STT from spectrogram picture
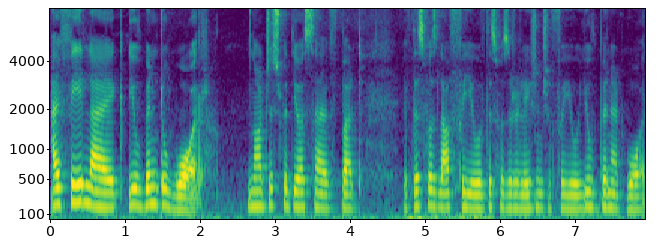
I feel like you've been to war, not just with yourself, but if this was love for you, if this was a relationship for you, you've been at war.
